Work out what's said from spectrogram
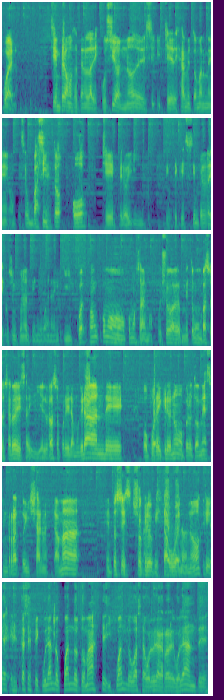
bueno, siempre vamos a tener la discusión, ¿no? De decir, che, déjame tomarme, aunque sea un vasito, o, che, pero y, viste que siempre la discusión que uno tiene, bueno, ¿y, cómo, cómo, sabemos? Pues yo me tomo un vaso de cerveza y el vaso por ahí era muy grande, o por ahí creo no, pero tomé hace un rato y ya no está más. Entonces yo creo que está bueno, ¿no? Que... Estás especulando cuándo tomaste y cuándo vas a volver a agarrar el volante,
